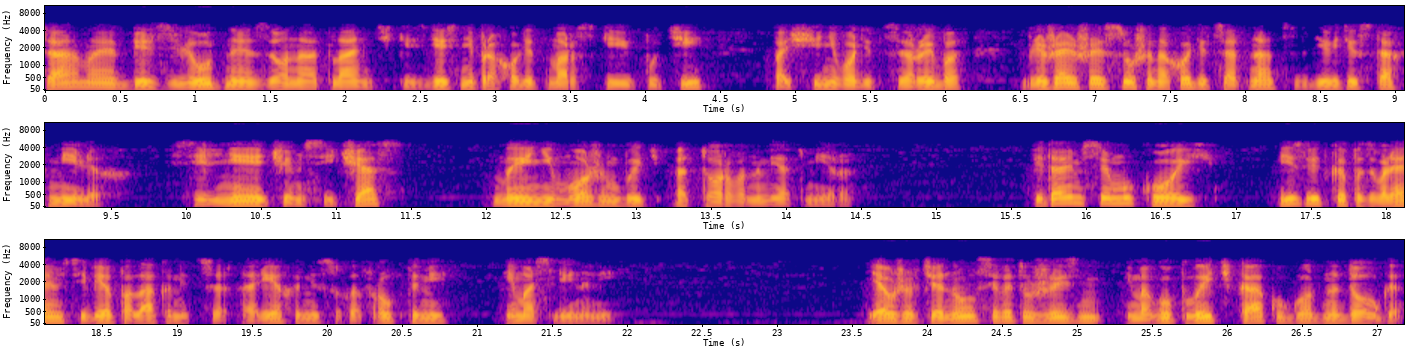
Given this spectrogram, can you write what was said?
самая безлюдная зона Атлантики. Здесь не проходят морские пути, почти не водится рыба. Ближайшая суша находится от нас в 900 милях. Сильнее, чем сейчас, мы не можем быть оторванными от мира. Питаемся мукой, изредка позволяем себе полакомиться орехами, сухофруктами и маслинами. Я уже втянулся в эту жизнь и могу плыть как угодно долго.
